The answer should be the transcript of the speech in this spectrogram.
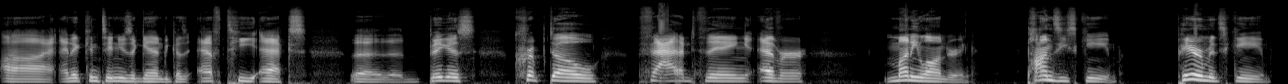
Uh, and it continues again because FTX, the, the biggest crypto fad thing ever, money laundering, Ponzi scheme, pyramid scheme.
